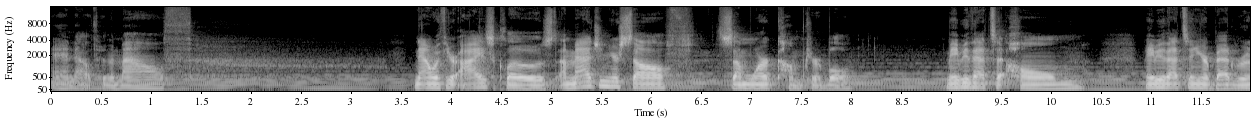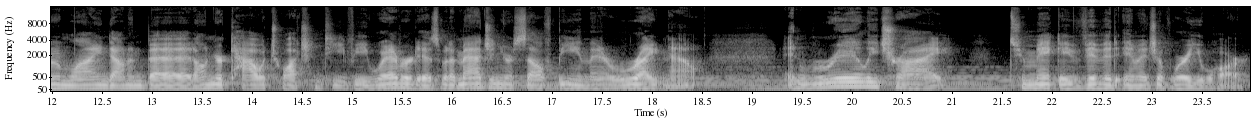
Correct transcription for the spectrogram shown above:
and out through the mouth. Now, with your eyes closed, imagine yourself somewhere comfortable. Maybe that's at home. Maybe that's in your bedroom, lying down in bed, on your couch, watching TV, wherever it is. But imagine yourself being there right now. And really try to make a vivid image of where you are.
